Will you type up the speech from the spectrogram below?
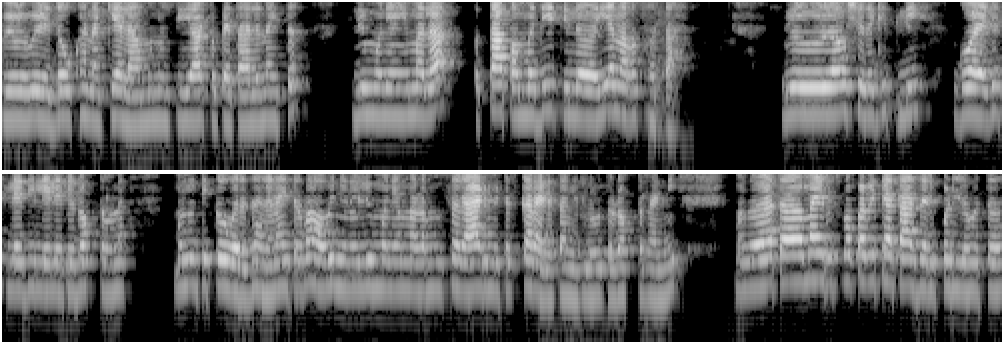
वेळोवेळी दवाखाना केला म्हणून ती आटोप्यात आलं नाही तर लिमोनिया ही मला तापामध्ये तिला येणारच होता. वेळोवेळी औषधं घेतली गोळ्या घेतल्या दिलेल्या ते डॉक्टरनं म्हणून ते कवर झालं. नाही तर भावा बहिणीनं लिमोनिया मला मग सर ॲडमिटच करायला सांगितलं होतं डॉक्टरांनी मग आता माहेरच पप्पा बी त्यात आजारी पडलं होतं.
